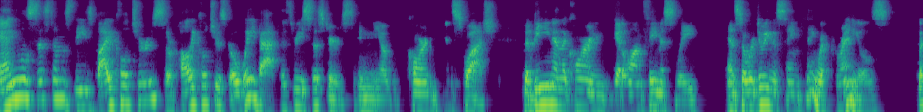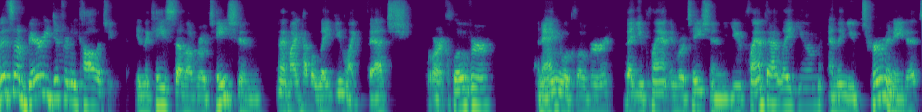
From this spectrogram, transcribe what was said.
Annual systems, these bicultures or polycultures go way back, the three sisters in you know corn and squash the bean and the corn get along famously. And so we're doing the same thing with perennials, but it's a very different ecology. In the case of a rotation that might have a legume like vetch or a clover, an annual clover that you plant in rotation, you plant that legume and then you terminate it,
